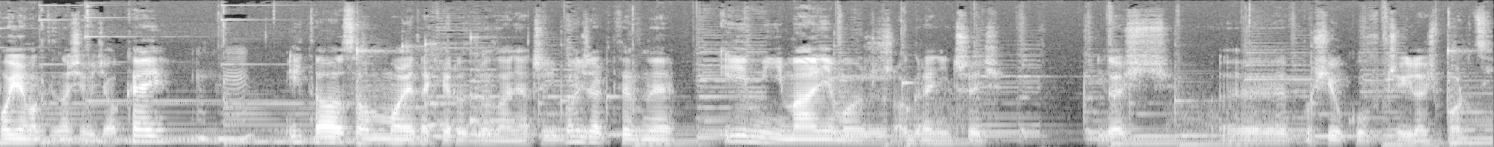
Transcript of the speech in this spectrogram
poziom aktywności będzie ok. Mhm. I to są moje takie rozwiązania, czyli bądź aktywny i minimalnie możesz ograniczyć ilość e, posiłków czy ilość porcji.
